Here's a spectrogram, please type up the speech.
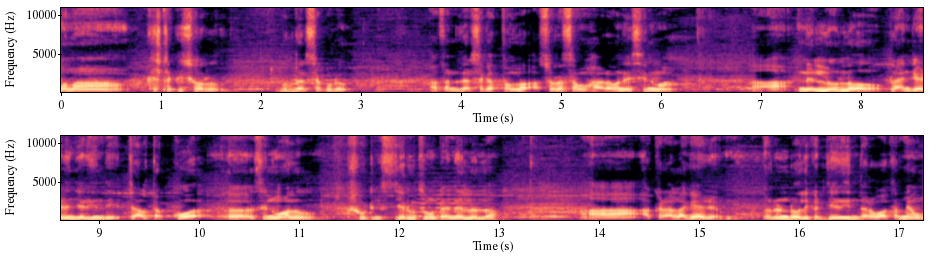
మన కృష్ణకిషోర్ దర్శకుడు అతని దర్శకత్వంలో అసుర సంహారం అనే సినిమా నెల్లూరులో ప్లాన్ చేయడం జరిగింది. చాలా తక్కువ సినిమాలు షూటింగ్స్ జరుగుతూ ఉంటాయి నెల్లూరులో. అక్కడ అలాగే రెండు రోజులు ఇక్కడ జరిగిన తర్వాత మేము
